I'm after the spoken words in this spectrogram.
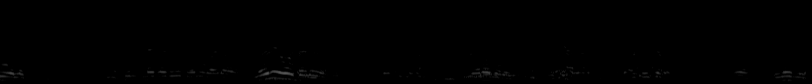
तीन ब्लैक आ जाएगी दोनों वाइट नहीं नहीं वो चले बराबर है ठीक है भाई हाँ इधर देखो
